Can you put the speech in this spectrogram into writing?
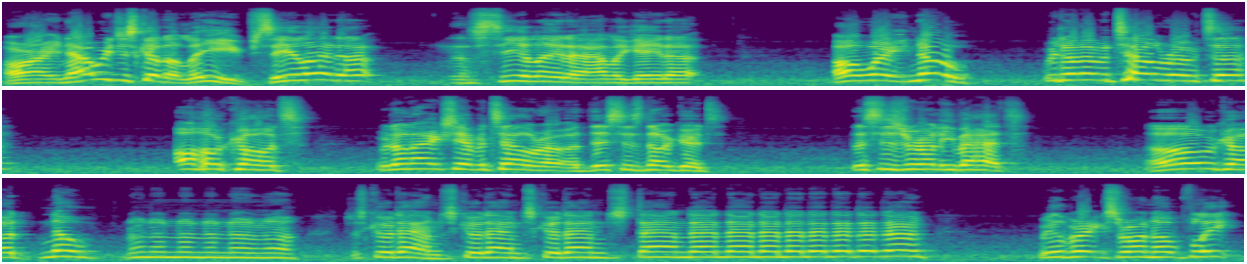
All right, now we just gotta leave. See you later. See you later, alligator. Oh, wait, no. We don't have a tail rotor. Oh, God. We don't actually have a tail rotor. This is not good. This is really bad. Oh, God. No. No, no, no, no, no, no. Just go down. Just go down. Just go down. Just down, down, down, down, down, down, down, down. Wheel brakes are on, hopefully.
